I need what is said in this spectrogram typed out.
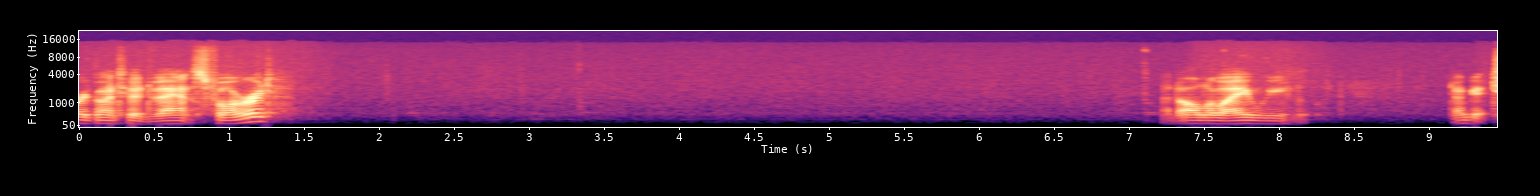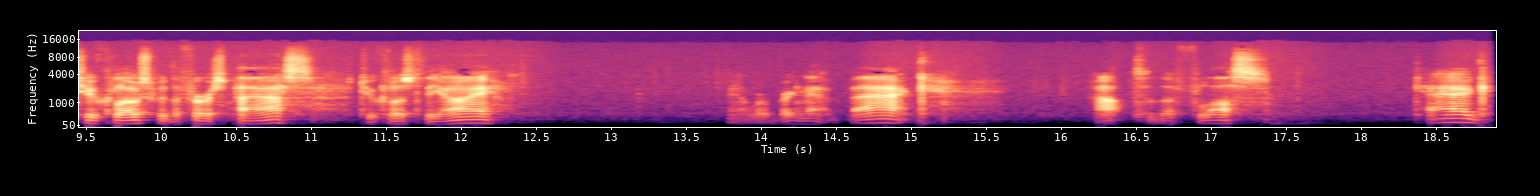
we're going to advance forward. All the way. We don't get too close with the first pass, too close to the eye. Now we'll bring that back out to the floss tag.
